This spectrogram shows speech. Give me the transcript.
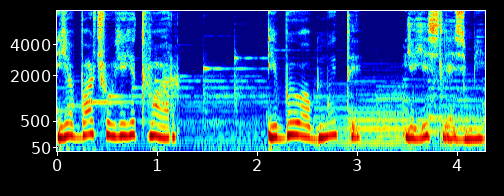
я бачыў яе твар і быў абмыты яе слязьмі.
